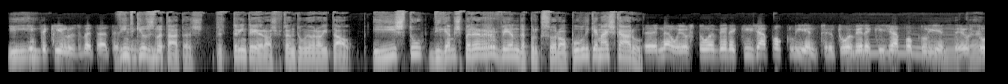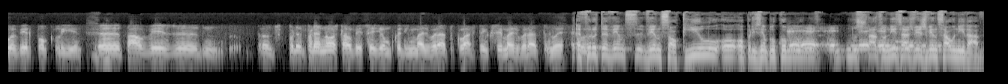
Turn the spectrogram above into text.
E 20 quilos de batatas. 20 quilos de batatas, de 30 euros, portanto um euro e tal. E isto, digamos, para revenda, porque se for ao público é mais caro. Uh, não, eu estou a ver aqui já para o cliente. Eu estou a ver aqui já para o cliente. Hum, eu estou a ver para o cliente. Uh, talvez uh, Pronto, para, para, nós talvez seja um bocadinho mais barato, claro, tem que ser mais barato, não é? A fruta vende-se vende ao quilo ou, ou, por exemplo, como é, é, nos é, Estados é Unidos, às vezes vende-se à unidade?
